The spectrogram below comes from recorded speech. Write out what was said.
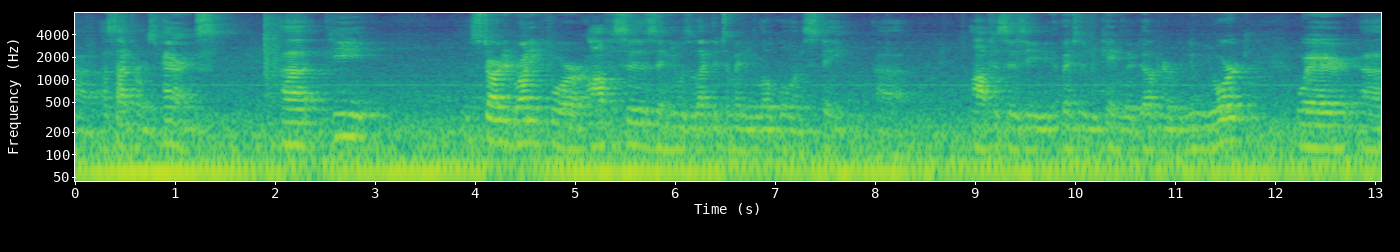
uh, aside from his parents. Uh, he started running for offices and he was elected to many local and state uh, offices. He eventually became the governor of New York, where uh,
